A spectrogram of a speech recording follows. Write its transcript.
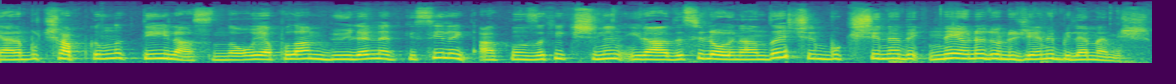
yani bu çapkınlık değil aslında. O yapılan büyülerin etkisiyle aklınızdaki kişinin iradesiyle oynandığı için bu kişi ne, ne yöne döneceğini bilememiş.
